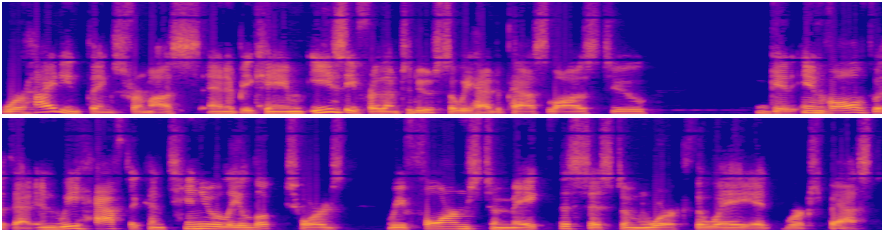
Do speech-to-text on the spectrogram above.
were hiding things from us and it became easy for them to do. So we had to pass laws to get involved with that. And we have to continually look towards reforms to make the system work the way it works best.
